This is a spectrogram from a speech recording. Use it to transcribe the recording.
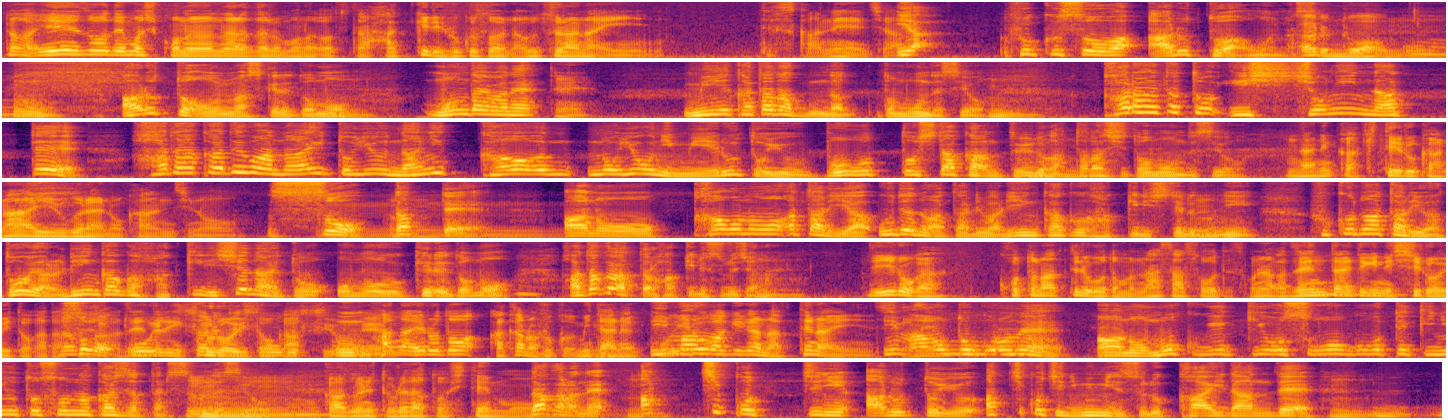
だから映像でもしこの世にならざるものが映ったら、はっきり服装には映らないんですかね、じゃあ。い、や、服装はあるとは思います。あるとは思う。うん。あるとは思いますけれども、問題はね、え見え方だと思うんですよ。体と一緒になって、裸ではないという何かのように見えるというぼーっとした感というのが正しいと思うんですよ。え。何か着てるかな、いうぐらいの感じの。そう。だって、あの、顔のあたりや腕のあたりは輪郭がはっきりしてるのに、服のあたりはどうやら輪郭がはっきりしてないと思うけれども、裸だったらはっきりするじゃない。で、色が異なってることもなさそうですもんね。なんか全体的に白いとかだったそうら、全体的に黒いとか、ね。うん。肌色と赤の服みたいな、色分けがなってないんですよ、ね。今のところね、あの、目撃を総合的に言うとそんな感じだったりするんですよ。うん。画像に撮れたとしても。だからね、あっちちこっちにあるという、あっちこっちに耳にする階段で、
